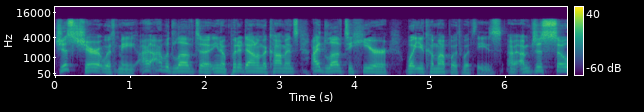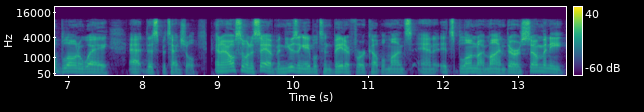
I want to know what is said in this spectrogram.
just share it with me. I, I, would love to, you know, put it down in the comments. I'd love to hear what you come up with with these. I, I'm just so blown away at this potential. And I also want to say I've been using Ableton Beta for a couple months, and it's blown my mind. There are so many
